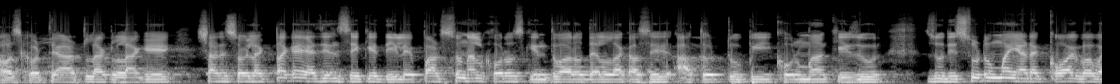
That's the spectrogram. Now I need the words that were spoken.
হজ করতে আট লাখ লাগে, সাড়ে ছয় লাখ টাকা এজেন্সিকে দিলে পার্সোনাল খরচ কিন্তু আরও দেড় লাখ আছে। আতর, টুপি, খুরমা, খেজুর, যদি ছোট মাইয়াটা কয়, বাবা,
